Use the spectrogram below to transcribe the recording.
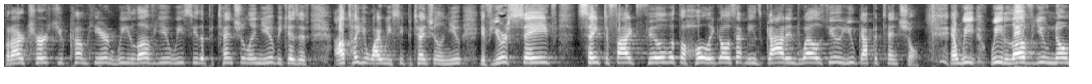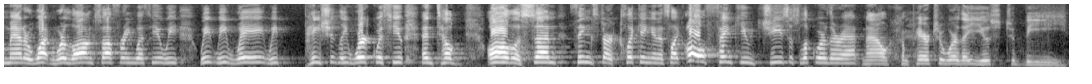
But our church, you come here and we love you. We see the potential in you because if I'll tell you why we see potential in you. If you're saved, sanctified, filled with the Holy Ghost, that means God indwells you. You got potential. And we we love you no matter what. And we're long suffering with you. We we we wait, we patiently work with you until all of a sudden things start clicking and it's like, oh, thank you, Jesus. Look where they're at now compared to where they used to be.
